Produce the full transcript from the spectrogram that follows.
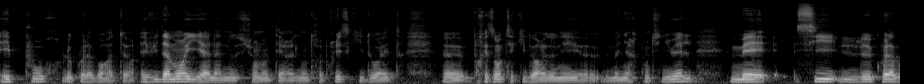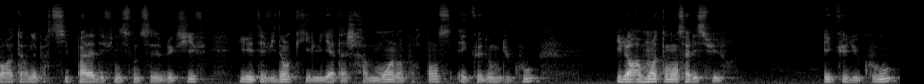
et pour le collaborateur. Évidemment, il y a la notion d'intérêt de l'entreprise qui doit être euh, présente et qui doit résonner euh, de manière continuelle, mais si le collaborateur ne participe pas à la définition de ses objectifs, il est évident qu'il y attachera moins d'importance et que donc du coup, il aura moins tendance à les suivre. Et que du coup,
